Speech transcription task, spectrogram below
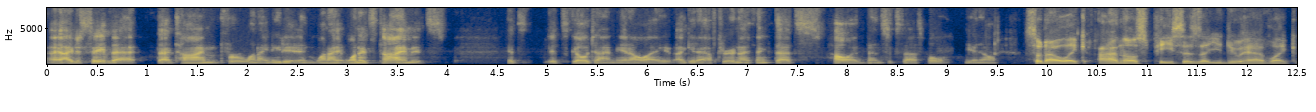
I, I just save that that time for when I need it. And when I when it's time, it's it's it's go time, you know. I, I get after it and I think that's how I've been successful, you know. So now, like on those pieces that you do have, like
